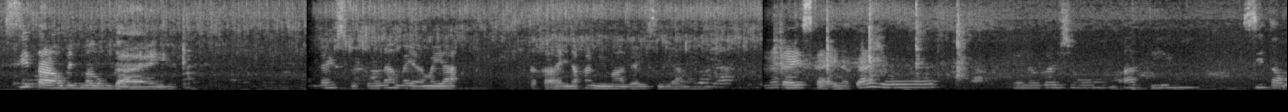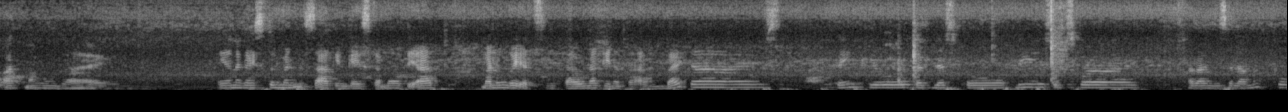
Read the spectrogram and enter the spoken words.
sitaw with malunggay. Guys, gusto na maya-maya. Kakain na kami mga guys, maya-maya. Na guys, kain na tayo. Yan na guys yung ating sitaw at malunggay. Ayan na guys, ito naman sa akin guys, kamote at malunggay at sitaw na ginataan. Bye guys! Thank you. God bless po. Please subscribe. Maraming salamat po.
